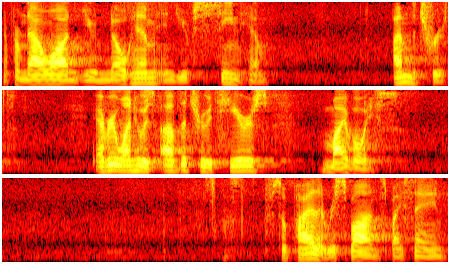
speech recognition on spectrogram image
And from now on, you know him and you've seen him. I'm the truth. Everyone who is of the truth hears my voice. So Pilate responds by saying,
